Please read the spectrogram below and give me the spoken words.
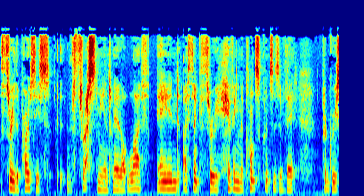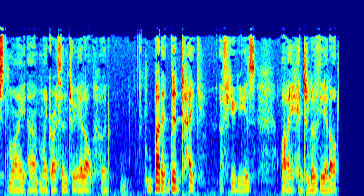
through the process, it thrust me into an adult life, and I think through having the consequences of that, progressed my um, my growth into adulthood. But it did take a few years, I had to live the adult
